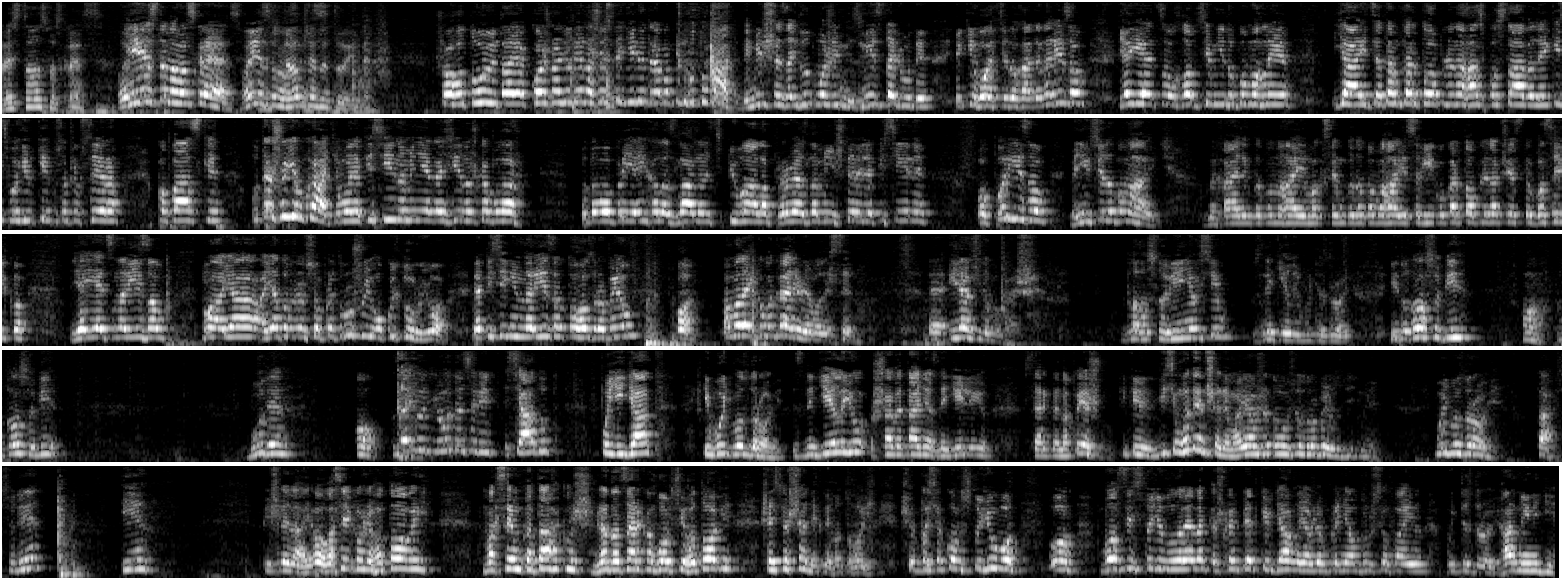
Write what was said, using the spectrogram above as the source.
Христос Воскрес! Воістину воскрес! Ну, Воістину що воскрес! вже готуєте? Що готую, та як кожна людина щось неділю треба підготувати. Тим більше зайдуть, може, з міста люди, які гості до хати. Нарізав яєць, хлопці мені допомогли. Яйця, там картоплю на газ поставили, якісь огірки, кусочок сира, копаски. Ну те, що є в хаті. Оля пісіна мені якась жіночка була. До того приїхала з співала, привезла мені чотири ляпісіни. Порізав, мені всі допомагають. Михайлик допомагає, Максимко допомагає, Сергійко картоплю начистив, Василько яєць нарізав. Ну а я, а я то вже все притрушую, окультурую. О, ляпісінів нарізав, того зробив. О, помаленьку по двері вивалиш, сину. Е, ідемо сюди покажеш. Благословіння всім, з неділею будьте здорові. І до того собі, о, до того собі буде. О, зайдуть люди собі, сядуть, поїдять і будьмо здорові. З неділею, ще вітання з неділею з церкви напишу. Тільки 8 годин ще нема, я вже того все зробив з дітьми. Будьмо здорові. Так, сюди і пішли далі. О, Василько вже готовий. Максимко також, вже до церкви хлопці готові. Ще священник не готовий. Ще босяком стою, о, о босий стою, на шкарпетки вдягну, я вже прийняв душ, все файно. Будьте здорові. Гарної неділі.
